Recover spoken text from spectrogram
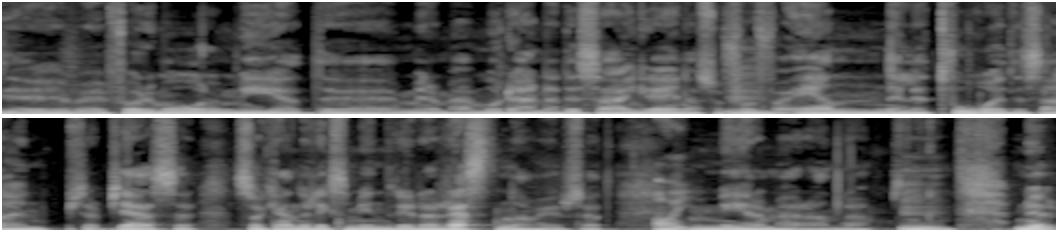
eh, föremål med, eh, med de här moderna designgrejerna så för, Mm. för en eller två designpjäser så kan du liksom inreda resten av huset Oj. med de här andra. Mm. Nu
